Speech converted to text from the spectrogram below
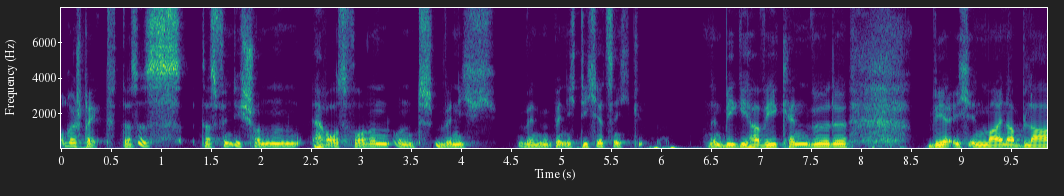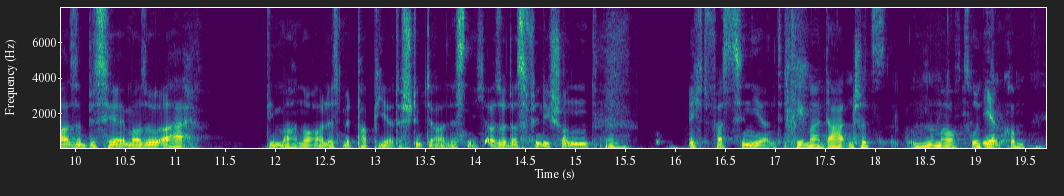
Respekt. Das ist, das finde ich schon herausfordernd. Und wenn ich, wenn, wenn ich dich jetzt nicht einen BGHW kennen würde, wäre ich in meiner Blase bisher immer so, ah, die machen doch alles mit Papier. Das stimmt ja alles nicht. Also das finde ich schon echt faszinierend. Thema Datenschutz, um nochmal auf zurückzukommen. Ja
